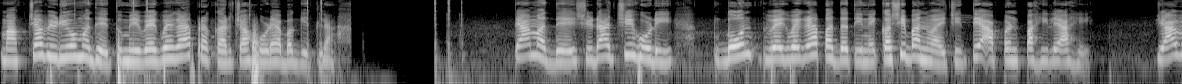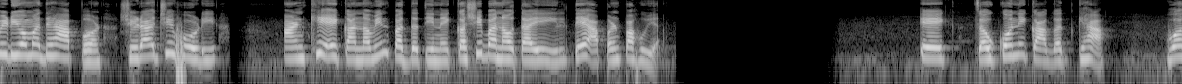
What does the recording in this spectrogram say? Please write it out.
मागच्या व्हिडिओमध्ये तुम्ही वेगवेगळ्या प्रकारच्या होड्या बघितल्या. त्यामध्ये शिडाची होडी दोन वेगवेगळ्या पद्धतीने कशी बनवायची ते आपण पाहिले आहे. या व्हिडिओमध्ये आपण शिडाची होडी आणखी एका नवीन पद्धतीने कशी बनवता येईल ते आपण पाहूया. एक चौकोनी कागद घ्या व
